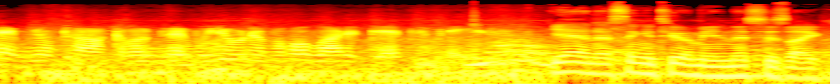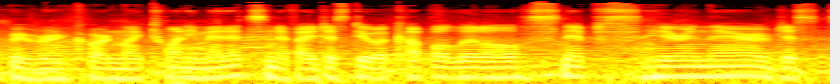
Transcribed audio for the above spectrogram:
that we'll talk about. That we don't have a whole lot of dead space. Yeah, and I was thinking too. I mean, this is like we were recording like 20 minutes, and if I just do a couple little snips here and there of just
